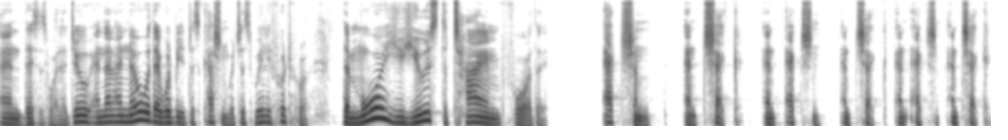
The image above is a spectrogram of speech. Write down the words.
and this is what I do. And then I know there will be a discussion, which is really fruitful. The more you use the time for the action and check and action and check and action and check,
